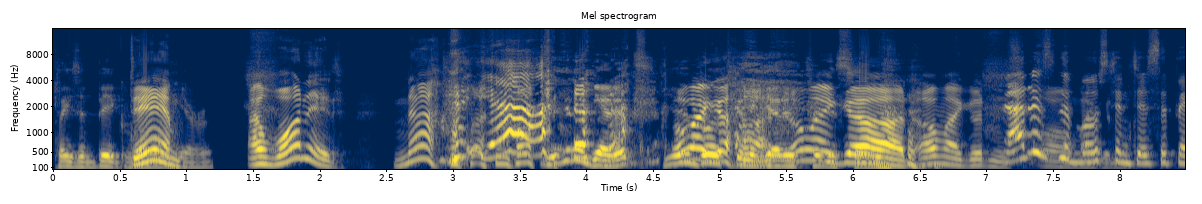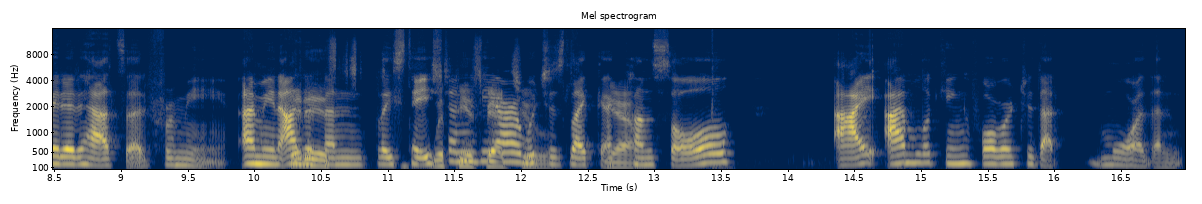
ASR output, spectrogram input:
plays a big Damn, role here. I wanted. No. yeah. You're gonna get it. You're oh my god. oh my god. Oh my goodness. That is oh the most goodness. anticipated headset for me. I mean, other than PlayStation VR, which is like a yeah. console, I I'm looking forward to that more than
